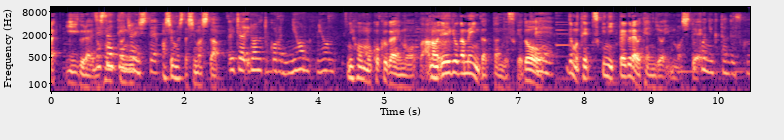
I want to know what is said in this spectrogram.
ラッキーぐらいの実際本当に。添乗員して。あしましたしました。えじゃあいろんなところに日本日本。日本も国外もあの営業がメインだったんですけど、えでもて月に1回ぐらいは添乗員もして。どこに行ったんですか？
